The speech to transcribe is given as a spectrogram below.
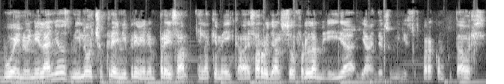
Bueno, en el año 2008 creé mi primera empresa en la que me dedicaba a desarrollar software a la medida y a vender suministros para computadores.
